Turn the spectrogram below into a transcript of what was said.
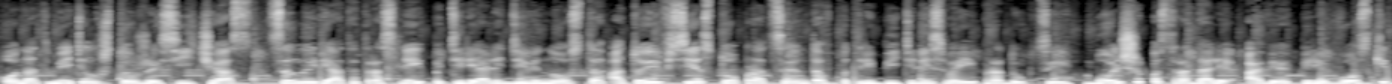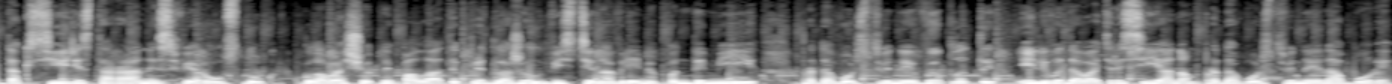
он отметил, что уже сейчас целый ряд отраслей потеряли 90, а то и все 100% потребителей своей продукции. Больше пострадали авиаперевозки, такси, рестораны, сфера услуг. Глава счетной палаты предложил ввести на время пандемии продовольственные выплаты или выдавать россиянам продовольственные наборы.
